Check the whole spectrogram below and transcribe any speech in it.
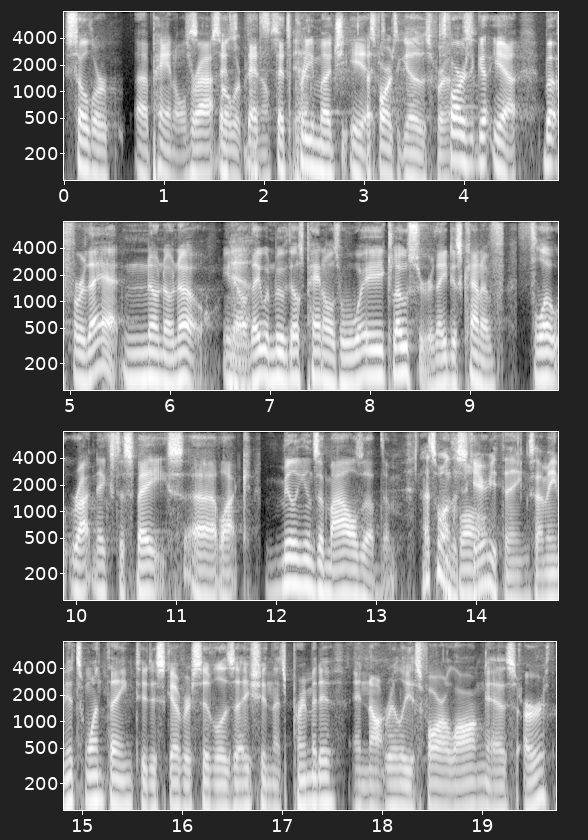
solar uh, panels, right? solar that's, panels, That's, that's yeah. pretty much it. As far as it goes for As far us. as it goes, yeah. But for that, no, no, no. You know, they would move those panels way closer. They just kind of float right next to space, uh, like millions of miles of them. That's one of the long. scary things. I mean, it's one thing to discover civilization that's primitive and not really as far along as Earth.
